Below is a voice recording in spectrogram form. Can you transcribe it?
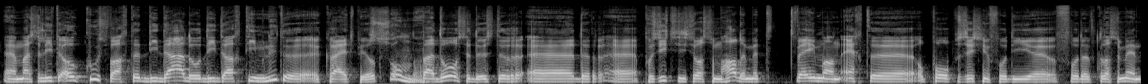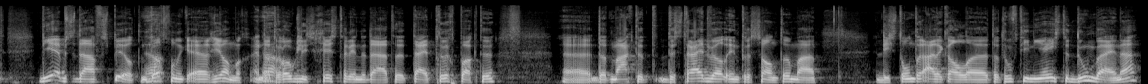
Eh, maar ze lieten ook Koes wachten, die daardoor die dag 10 minuten eh, kwijtspeelt. Zonde. Waardoor ze dus de, eh, de positie zoals ze hem hadden, met twee man echt op pole position voor, die, voor dat klassement, die hebben ze daar verspeeld. En Ja. dat vond ik erg jammer. En dat. Roglic gisteren inderdaad de tijd terugpakte, eh, dat maakt het, de strijd wel interessanter. Maar die stond er eigenlijk al, dat hoeft hij niet eens te doen bijna,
